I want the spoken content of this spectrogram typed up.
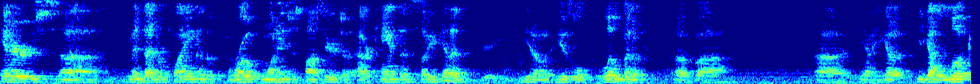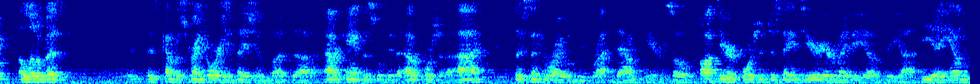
enters uh, mid-sagittal plane of the throat, one inches posterior to the outer canthus. So you gotta, you know, use a little bit of, of uh, uh, you know, you gotta, you gotta look a little bit. It's kind of a strange orientation, but uh, outer canthus will be the outer portion of the eye. So central ray will be right down here. So posterior portion, just anterior maybe of the uh, EAM,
